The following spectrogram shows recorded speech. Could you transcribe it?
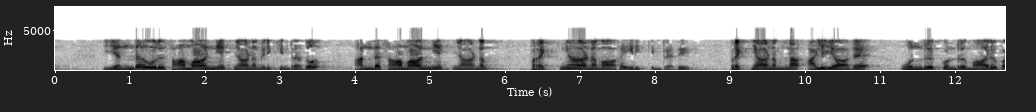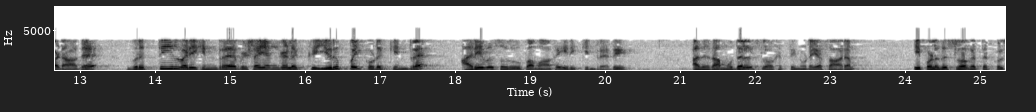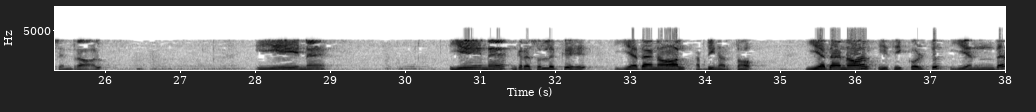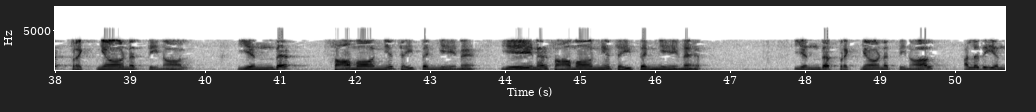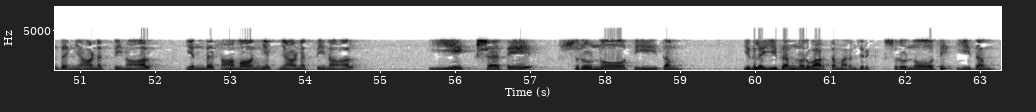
எந்த ஒரு சாமானிய ஞானம் இருக்கின்றதோ அந்த சாமானிய ஞானம் பிரஜானமாக இருக்கின்றது. பிரஜானம்னா அழியாத ஒன்றுக்கொன்று மாறுபடாத விருத்தியில் வருகின்ற விஷயங்களுக்கு இருப்பை கொடுக்கின்ற அறிவு சுரூபமாக இருக்கின்றது. அதுதான் முதல் ஸ்லோகத்தினுடைய சாரம். இப்பொழுது ஸ்லோகத்திற்குள் சென்றால் ஏன ஏனங்கிற சொல்லுக்கு எதனால் அப்படின்னு அர்த்தம். எதனால் இஸ் ஈக்குவல் டு எந்த பிரஜானத்தினால் எந்த சாமானிய சைத்தன்யேன ஏன சாமானிய சைத்தன்யேன எந்த பிரஜானத்தினால் அல்லது எந்த ஞானத்தினால் எந்த சாமானிய ஞானத்தினால் ஈக்ஷதே ஸ்ருணோதீதம். இதுல இதம்னு ஒரு வார்த்தை மறைஞ்சிருக்கு. ஸ்ருணோதி இதம்.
